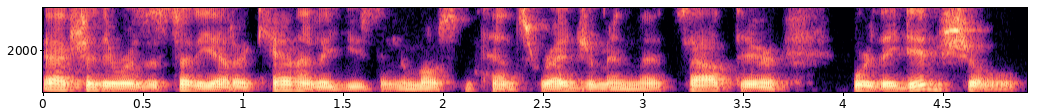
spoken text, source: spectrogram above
Actually, there was a study out of Canada using the most intense regimen that's out there where they did show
